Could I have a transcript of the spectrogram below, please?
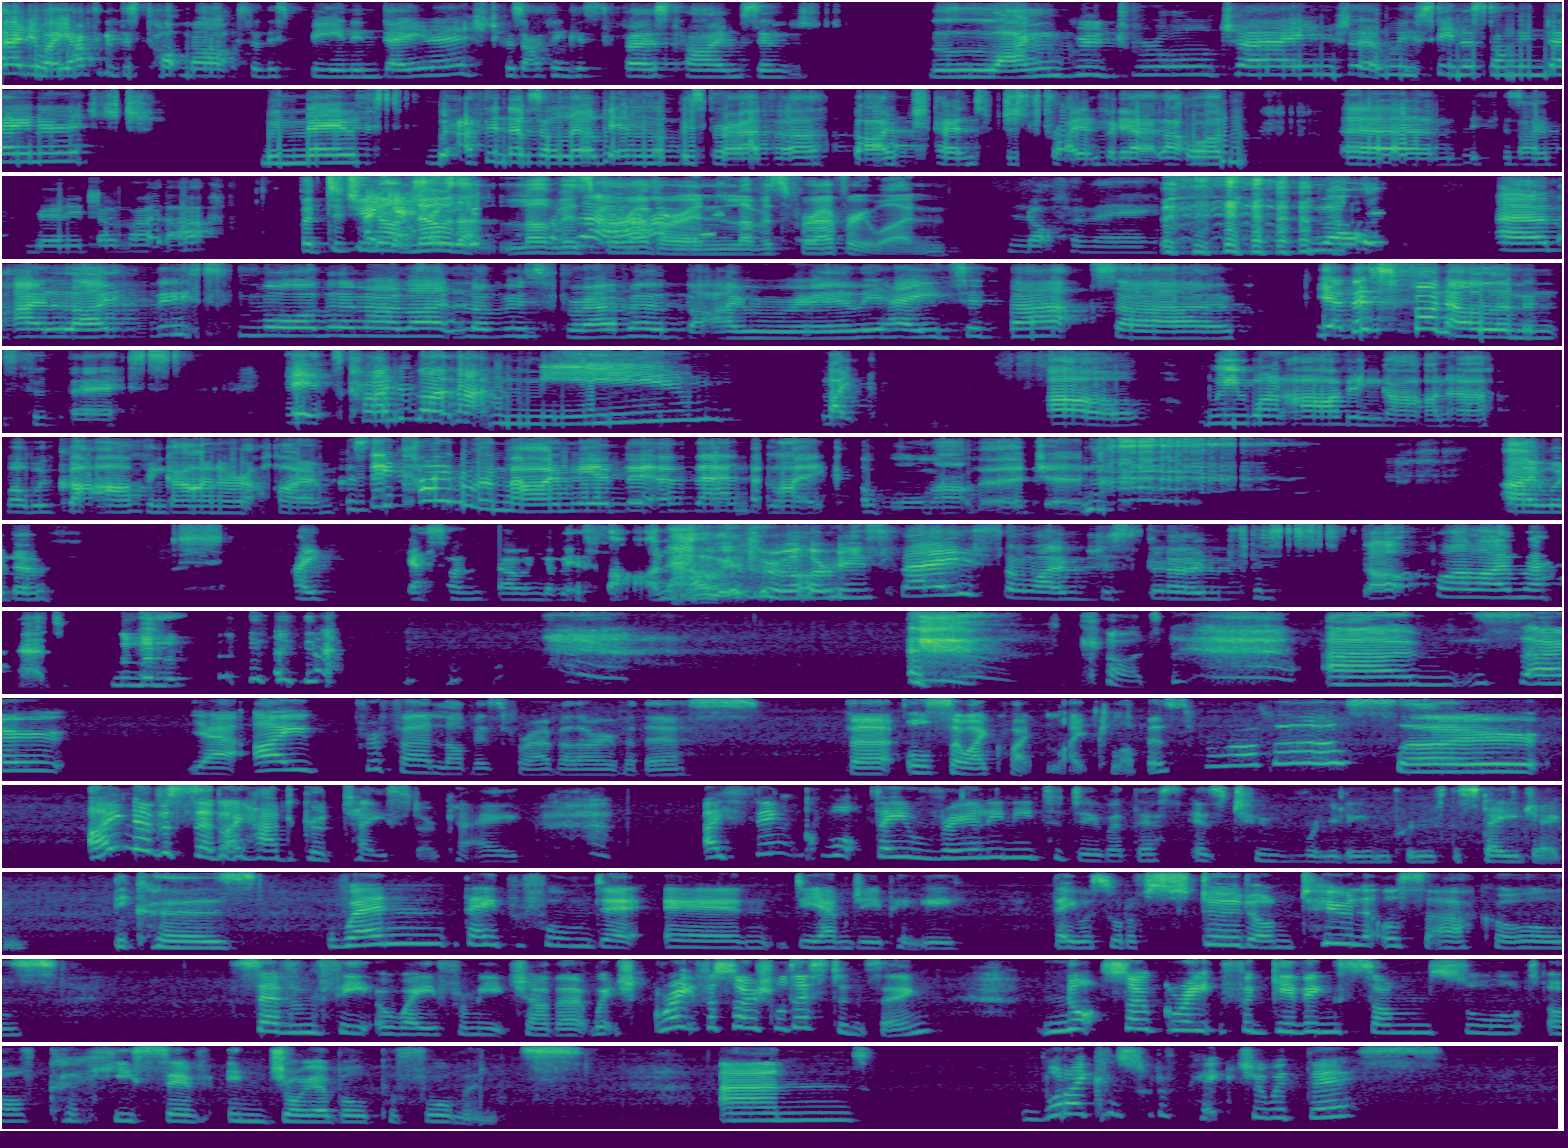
Anyway, you have to give this top marks for this being in Danish because I think it's the first time since the language rule change that we've seen a song in Danish. We may have, I think there was a little bit in Love is Forever, but I tend to just try and forget that one um, because I really don't like that. But did you I not know that love is that. forever and love is for everyone? Not for me. like, um, I like this more than I like Love Is Forever, but I really hated that. So yeah, there's fun elements to this. It's kind of like that meme, like, oh, we want Arvin Garner. Well, we've got Arvin Garner at home because they kind of remind me a bit of them, but like a Walmart version. I would have. I guess I'm going a bit far now with Rory's face, so I'm just going to stop while I'm ahead. God. Um, so yeah, I prefer Love is Forever over this. But also I quite like Love is Forever, so I never said I had good taste, okay? I think what they really need to do with this is to really improve the staging. Because when they performed it in DMGP, they were sort of stood on two little circles seven feet away from each other, which great for social distancing, not so great for giving some sort of cohesive, enjoyable performance. And what I can sort of picture with this,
